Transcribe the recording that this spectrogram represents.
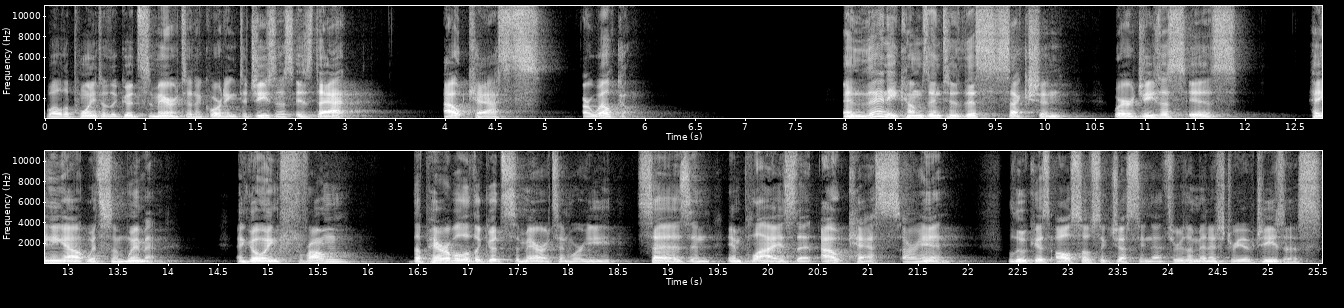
Well, the point of the Good Samaritan, according to Jesus, is that outcasts are welcome. And then he comes into this section where Jesus is hanging out with some women and going from the parable of the Good Samaritan, where he says and implies that outcasts are in. Luke is also suggesting that through the ministry of Jesus,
